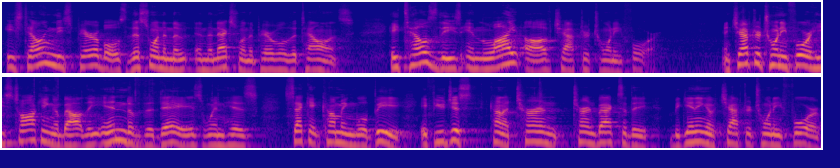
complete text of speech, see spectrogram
he's telling these parables, this one and the, and the next one, the parable of the talents. He tells these in light of chapter 24. In chapter 24, he's talking about the end of the days when his second coming will be. If you just kind of turn, turn back to the beginning of chapter 24,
